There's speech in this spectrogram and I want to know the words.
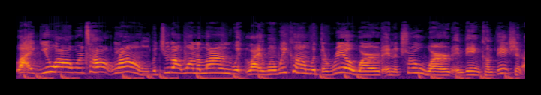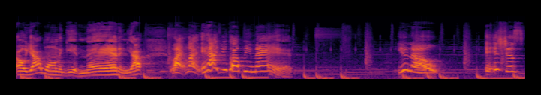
Like you all were taught wrong, but you don't want to learn with like when we come with the real word and the true word and then conviction. Oh, y'all want to get mad and y'all like like how you gonna be mad? You know, it's just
